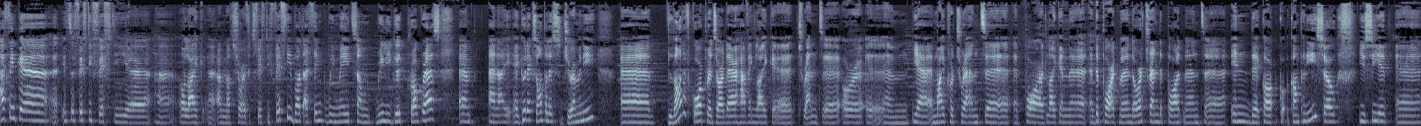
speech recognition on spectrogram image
I think uh, it's a 50 50, uh, uh, or like, uh, I'm not sure if it's 50 50, but I think we made some really good progress. Um, and I, a good example is Germany. Uh, a lot of corporates are there having like a trend uh, or a, um, yeah a micro trend uh, a part like an, uh, a department or a trend department uh, in the co- co- company. So you see it uh,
